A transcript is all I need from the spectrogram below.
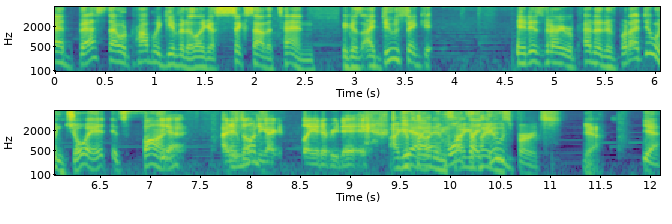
at best, I would probably give it a, like a six out of ten because I do think it, it is very repetitive, but I do enjoy it. It's fun. Yeah. I just And don't once- think I can play it every day. I can Yeah, play it in, and I once can I play it do- in spurts. Yeah. Yeah.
